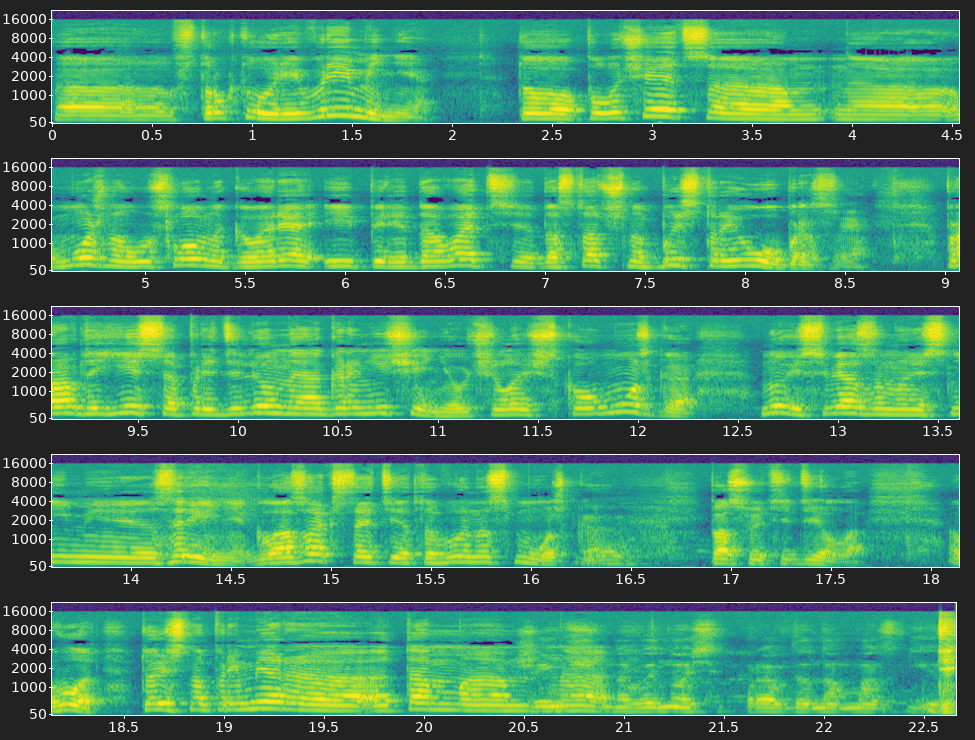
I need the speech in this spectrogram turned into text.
э, в структуре времени – то получается, э, можно, условно говоря, и передавать достаточно быстрые образы. Правда, есть определенные ограничения у человеческого мозга, ну и связанное с ними зрение. Глаза, кстати, это вынос мозга по сути дела. Вот, то есть, например, э, там... Э, Женщина выносит, правда, на мозги.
